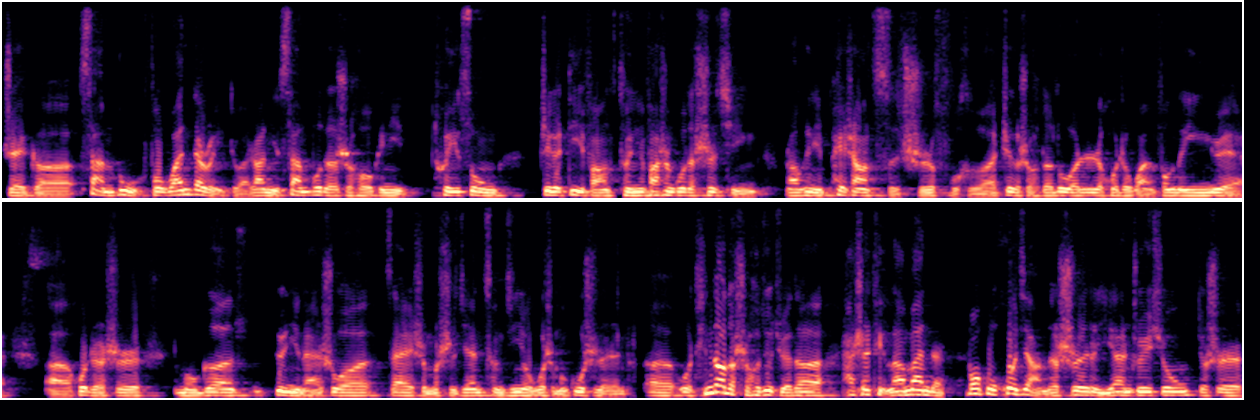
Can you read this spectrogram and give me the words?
这个散步 for wandering，对吧？让你散步的时候给你推送。这个地方曾经发生过的事情，然后给你配上此时符合这个时候的落日或者晚风的音乐，呃，或者是某个对你来说在什么时间曾经有过什么故事的人，呃，我听到的时候就觉得还是挺浪漫的。包括获奖的是疑案追凶，就是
